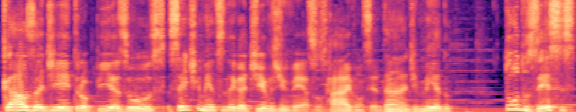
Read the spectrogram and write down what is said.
causa de entropias os sentimentos negativos diversos, raiva, ansiedade, medo. Todos esses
